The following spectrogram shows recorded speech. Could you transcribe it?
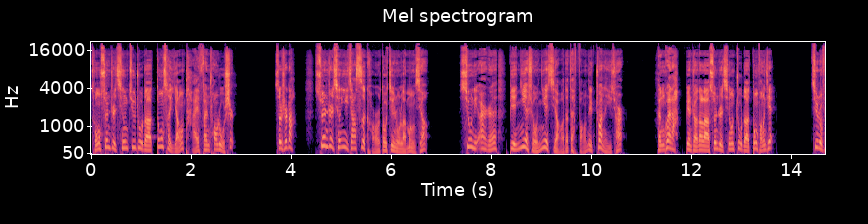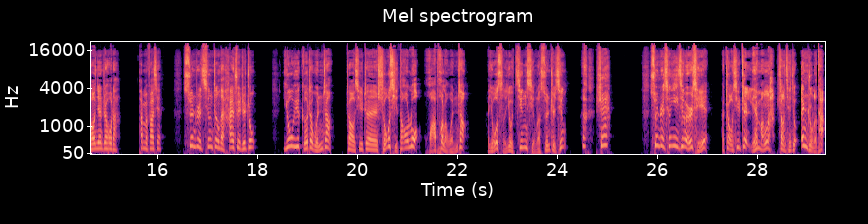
从孙志清居住的东侧阳台翻窗入室。此时呢，孙志清一家四口都进入了梦乡，兄弟二人便蹑手蹑脚的在房内转了一圈，很快的便找到了孙志清住的东房间。进入房间之后呢，他们发现。孙志清正在酣睡之中，由于隔着蚊帐，赵熙振手起刀落，划破了蚊帐，由此又惊醒了孙志清。谁？孙志清一惊而起，赵熙振连忙啊上前就摁住了他，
